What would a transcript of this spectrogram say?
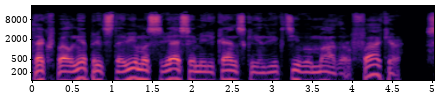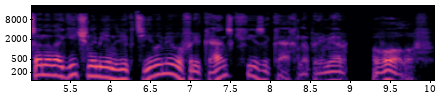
Так вполне представима связь американской инвективы «motherfucker» с аналогичными инвективами в африканских языках, например, «волов».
